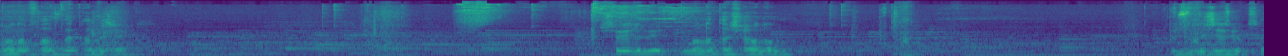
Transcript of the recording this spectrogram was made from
mana fazla kalacak. Şöyle bir mana taşı alalım. Üzüleceğiz yoksa.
